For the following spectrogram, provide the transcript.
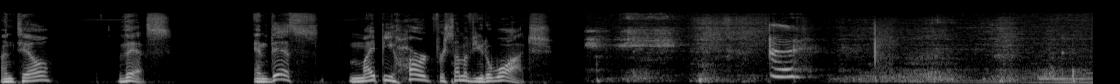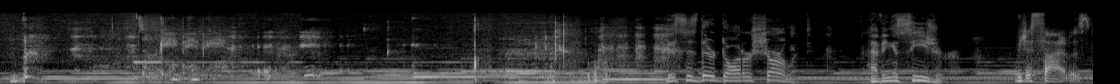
Until this. And this might be hard for some of you to watch. It's okay, baby. This is their daughter, Charlotte, having a seizure. We just thought it was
